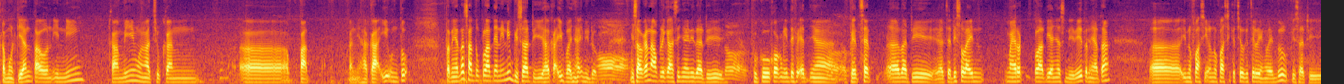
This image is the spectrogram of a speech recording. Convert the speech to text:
Kemudian tahun ini kami mengajukan eh, pat, ya, HKI untuk ternyata satu pelatihan ini bisa di HKI banyak ini dok. Oh, Misalkan aplikasinya ini tadi, betul. buku kognitif aid-nya, bedset eh, tadi. Ya, jadi selain merek pelatihannya sendiri, ternyata eh, inovasi-inovasi kecil-kecil yang lain itu bisa di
